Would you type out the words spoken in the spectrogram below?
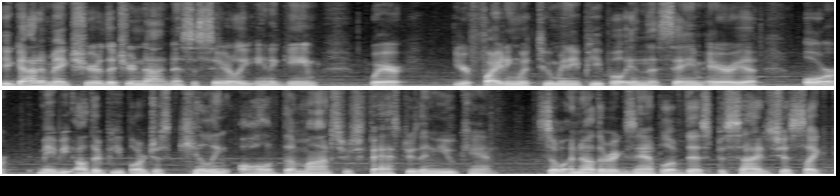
you got to make sure that you're not necessarily in a game where you're fighting with too many people in the same area, or maybe other people are just killing all of the monsters faster than you can. So another example of this, besides just like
